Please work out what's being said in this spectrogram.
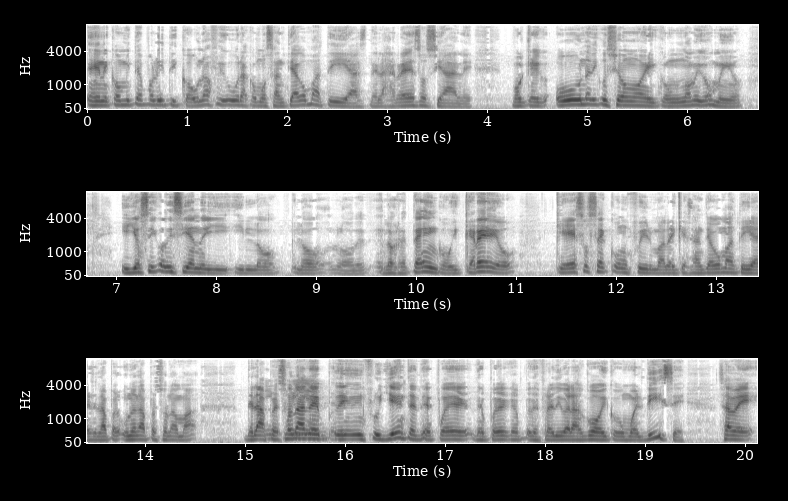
en el comité político una figura como Santiago Matías de las redes sociales, porque hubo una discusión hoy con un amigo mío, y yo sigo diciendo y, y lo, lo, lo de- lo retengo y creo que eso se confirma de que Santiago Matías es la una de las personas más de las personas de- Influyentes. de- influyentes después, después de, que- de Freddy Balagoy, como él dice, ¿sabe?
